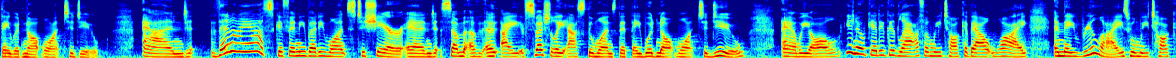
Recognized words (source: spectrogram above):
they would not want to do and then I ask if anybody wants to share. And some of, uh, I especially ask the ones that they would not want to do. And we all, you know, get a good laugh and we talk about why. And they realize when we talk,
